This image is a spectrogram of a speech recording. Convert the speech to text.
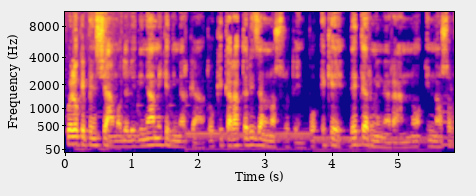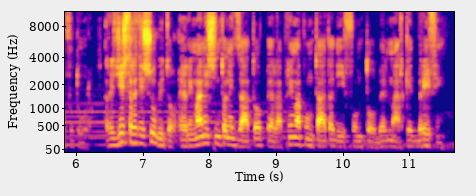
quello che pensiamo delle dinamiche di mercato che caratterizzano il nostro tempo e che determineranno il nostro futuro. Registrati subito e rimani sintonizzato per la prima puntata di Fontobel Market Briefing.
